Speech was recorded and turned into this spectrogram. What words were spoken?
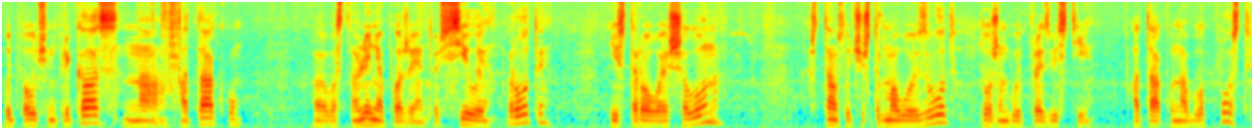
будет получен приказ на атаку, э, восстановление положения. То есть силы роты из второго эшелона, в данном случае штурмовой взвод, должен будет произвести атаку на блокпост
